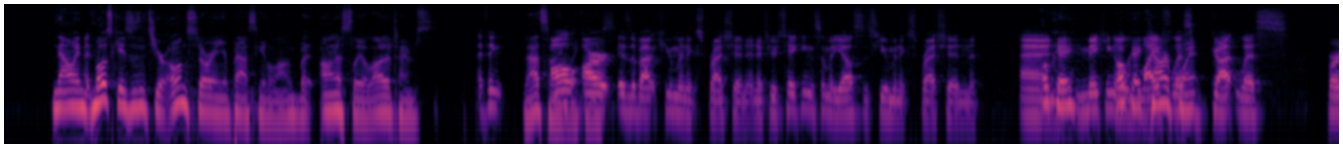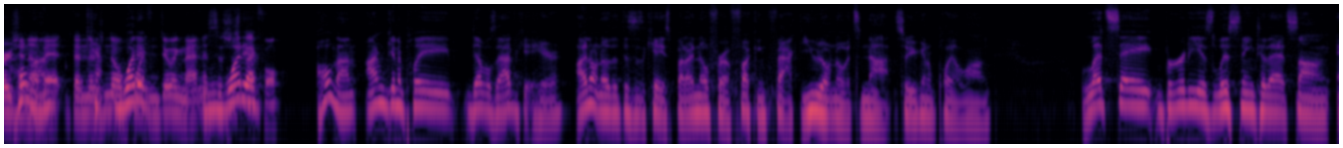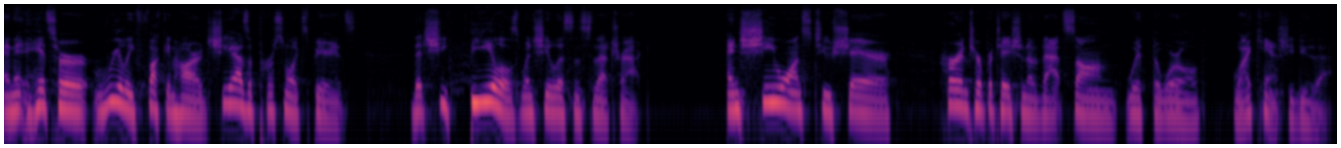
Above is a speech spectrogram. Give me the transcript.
Now in most cases it's your own story and you're passing it along, but honestly a lot of times I think that's all art is about human expression, and if you're taking somebody else's human expression and Okay. making a Okay, lifeless, gutless version of it, then there's no point if- in doing that, and it's what if- disrespectful. Hold on, I'm gonna play devil's advocate here. I don't know that this is the case, but I know for a fucking fact you don't know it's not. So you're gonna play along. Let's say Birdy is listening to that song and it hits her really fucking hard. She has a personal experience that she feels when she listens to that track. And she wants to share her interpretation of that song with the world. Why can't she do that?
